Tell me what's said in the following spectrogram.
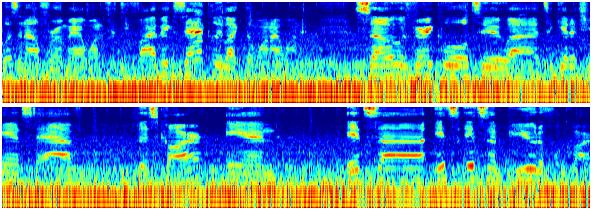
was an Alfa Romeo 155, exactly like the one I wanted. So it was very cool to uh, to get a chance to have this car, and it's uh, it's it's a beautiful car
